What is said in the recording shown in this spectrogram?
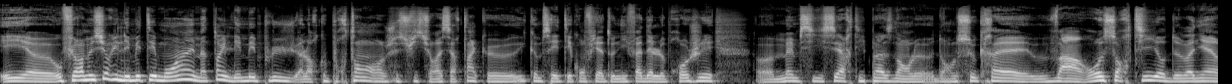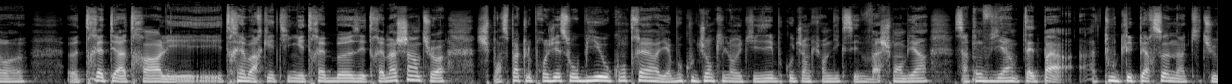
Et euh, au fur et à mesure, il les mettait moins et maintenant il les met plus. Alors que pourtant, je suis sûr et certain que, comme ça a été confié à Tony Fadel, le projet, euh, même si certes il passe dans le dans le secret, va ressortir de manière euh, très théâtrale et, très marketing et très buzz et très machin, tu vois. Je pense pas que le projet soit oublié. Au contraire, il y a beaucoup de gens qui l'ont utilisé, beaucoup de gens qui ont dit que c'est vachement bien. Ça convient peut-être pas à toutes les personnes à qui tu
